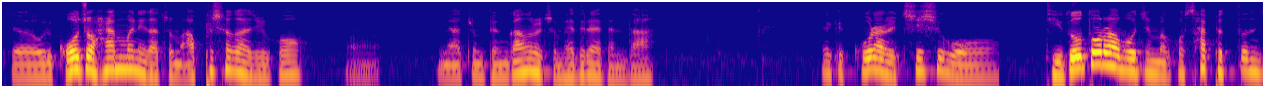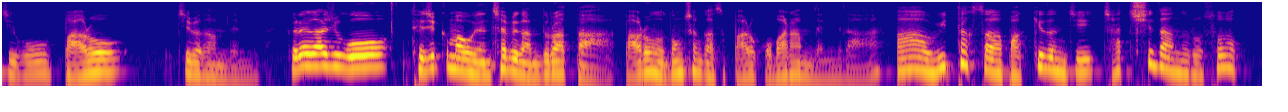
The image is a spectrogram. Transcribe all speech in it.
저 우리 고조 할머니가 좀 아프셔가지고 어, 내가 좀 병간호를 좀 해드려야 된다. 이렇게 구라를 치시고 뒤도 돌아보지 말고 사표 던지고 바로 집에 가면 됩니다. 그래가지고 퇴직금하고 연차비가 안 들어왔다. 바로 노동청 가서 바로 고발하면 됩니다. 아 위탁사가 바뀌든지 자치단으로 소속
